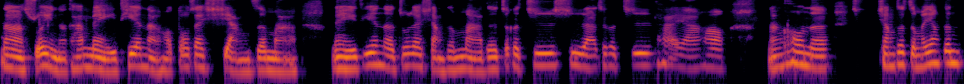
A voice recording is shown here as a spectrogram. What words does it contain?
那所以呢，他每天呢哈都在想着马，每天呢都在想着马的这个姿势啊，这个姿态呀哈，然后呢想着怎么样跟。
